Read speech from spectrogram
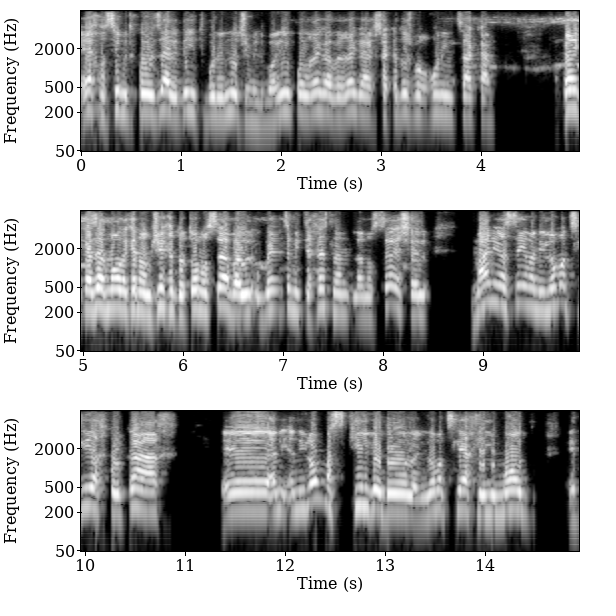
איך עושים את כל זה על ידי התבוננות, שמתבוננים כל רגע ורגע איך שהקדוש ברוך הוא נמצא כאן. הפרק הזה אדמו"ר כן ממשיך את אותו נושא, אבל הוא בעצם מתייחס לנושא של מה אני אעשה אם אני לא מצליח כל כך, אה, אני, אני לא משכיל גדול, אני לא מצליח ללמוד את,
